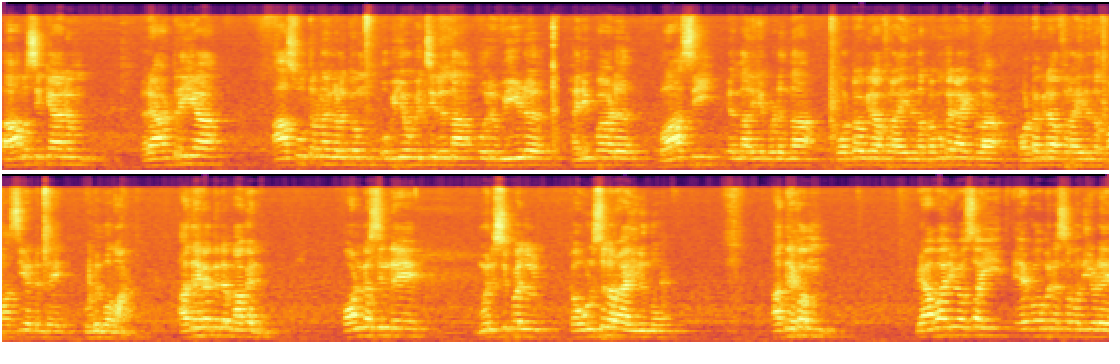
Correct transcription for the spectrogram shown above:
താമസിക്കാനും രാഷ്ട്രീയ ആസൂത്രണങ്ങൾക്കും ഉപയോഗിച്ചിരുന്ന ഒരു വീട് ഹരിപ്പാട് ബാസി എന്നറിയപ്പെടുന്ന ഫോട്ടോഗ്രാഫറായിരുന്ന പ്രമുഖനായിട്ടുള്ള ഫോട്ടോഗ്രാഫറായിരുന്ന ഫാസിയേട്ടന്റെ കുടുംബമാണ്. അദ്ദേഹത്തിന്റെ മകൻ കോൺഗ്രസിന്റെ മുനിസിപ്പൽ കൗൺസിലറായിരുന്നു. അദ്ദേഹം വ്യാപാരി വ്യവസായി ഏകോപന സമിതിയുടെ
